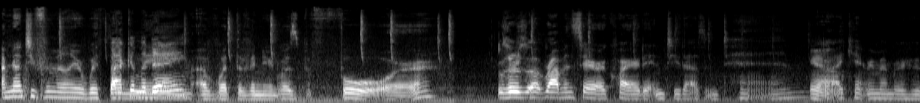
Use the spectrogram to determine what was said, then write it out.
I'm not too familiar with Back the in the day? of what the vineyard was before. There's a, Robin Sarah acquired it in 2010. Yeah. I can't remember who.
